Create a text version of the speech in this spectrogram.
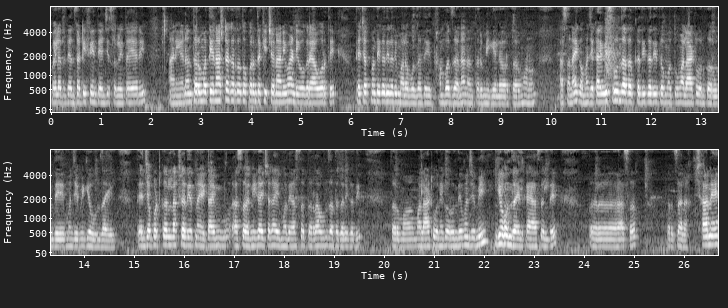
पहिला तर त्यांचा टिफिन त्यांची सगळी तयारी. आणि नंतर मग ते नाश्ता करतात तोपर्यंत किचन आणि भांडी वगैरे आवरते. त्याच्यात पण ते कधी कधी मला बोलतात ते थांबत जा ना नंतर मी गेल्यावर कर म्हणून. असं नाही का? म्हणजे काय विसरून जातात कधी कधी तर मग तू मला आठवण करून दे म्हणजे मी घेऊन जाईल. त्यांच्या पटकन लक्षात येत नाही. काय असं निघायच्या घाईमध्ये असतं तर राहून जातं कधी कधी. तर मग मला आठवणी करून दे म्हणजे मी घेऊन जाईल काय असेल ते. तर असं. तर चला छान आहे.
